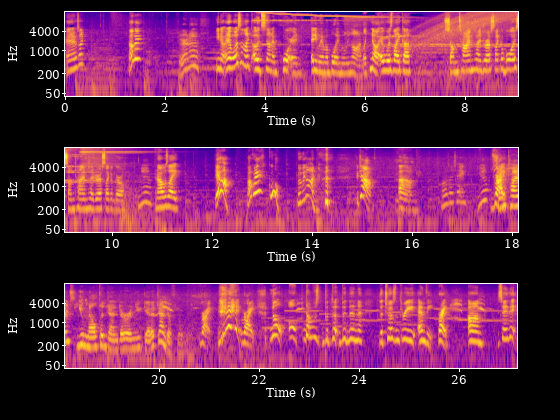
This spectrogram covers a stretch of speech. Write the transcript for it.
And I was like, okay. Fair enough. You know, and it wasn't like, oh, it's not important. Anyway, I'm a boy, moving on. Like, no, it was like a, sometimes I dress like a boy, sometimes I dress like a girl. Yeah. And I was like, yeah, okay, cool. Moving on. Good job. Um, what was I saying? Yeah. Right. Sometimes you melt a gender and you get a gender fluid. Right. right. No, oh, that was, but the, but then the, the 2003 Envy. Right. Um, so they,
